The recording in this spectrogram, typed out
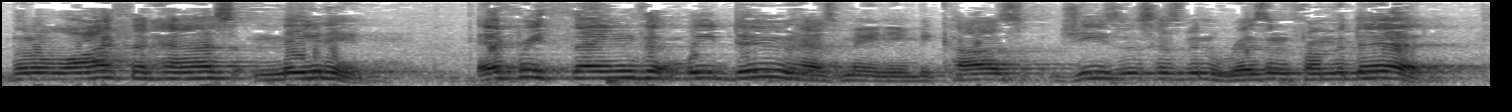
but a life that has meaning. Everything that we do has meaning because Jesus has been risen from the dead.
